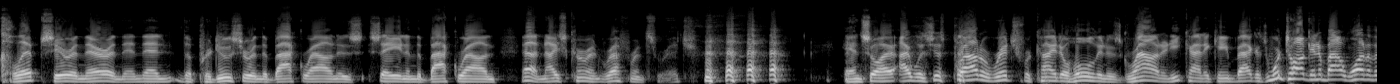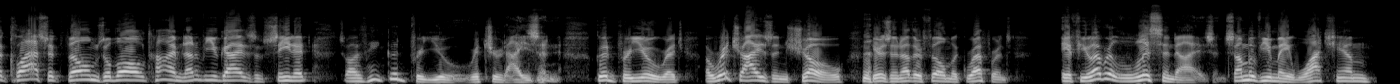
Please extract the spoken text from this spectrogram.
clips here and there. And then, then the producer in the background is saying in the background, yeah, nice current reference, Rich. And so I, I was just proud of Rich for kind of holding his ground, and he kind of came back and said, "We're talking about one of the classic films of all time. None of you guys have seen it, so I think good for you, Richard Eisen. Good for you, Rich. A Rich Eisen show. Here's another filmic reference. If you ever listen to Eisen, some of you may watch him."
